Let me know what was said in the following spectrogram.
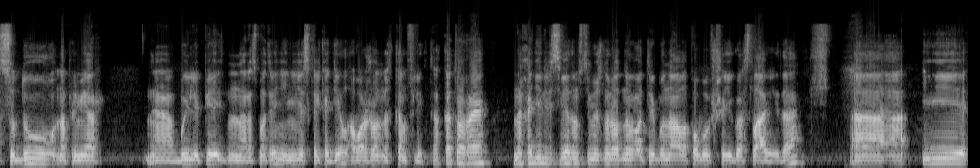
Суду, например, были переданы на рассмотрение несколько дел о вооруженных конфликтах, которые находились в ведомстве Международного трибунала по бывшей Югославии. Да? А, и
